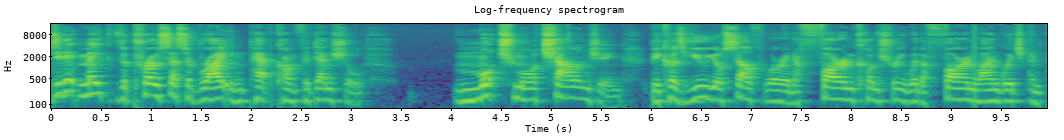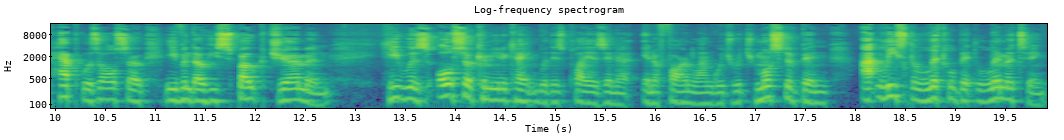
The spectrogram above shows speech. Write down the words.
did it make the process of writing Pep Confidential much more challenging because you yourself were in a foreign country with a foreign language and Pep was also even though he spoke German he was also communicating with his players in a in a foreign language, which must have been at least a little bit limiting.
